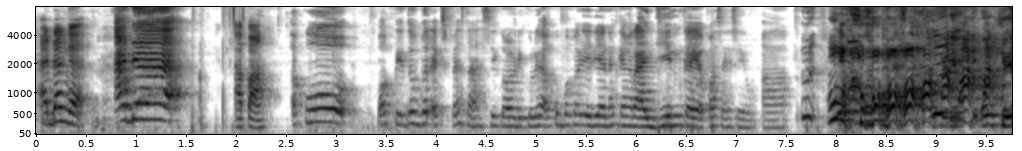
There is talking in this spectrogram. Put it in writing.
ada nggak ada apa aku waktu itu berekspektasi kalau di kuliah aku bakal jadi anak yang rajin kayak pas SMA Oke.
